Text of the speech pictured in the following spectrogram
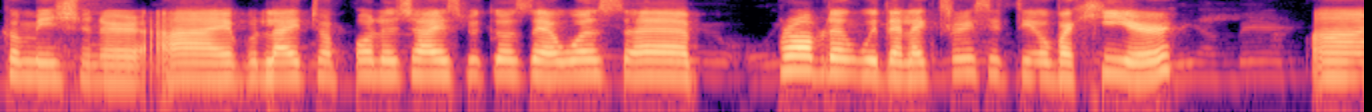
Commissioner. I would like to apologize because there was a problem with electricity over here. I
